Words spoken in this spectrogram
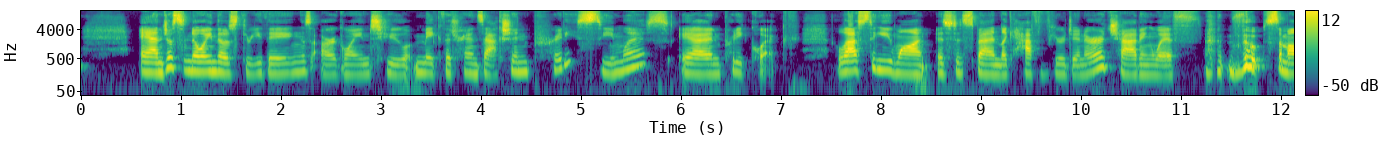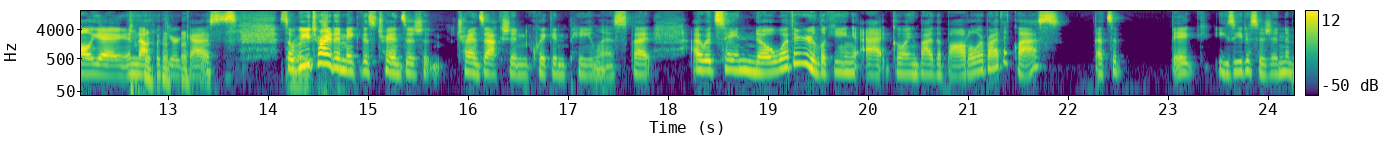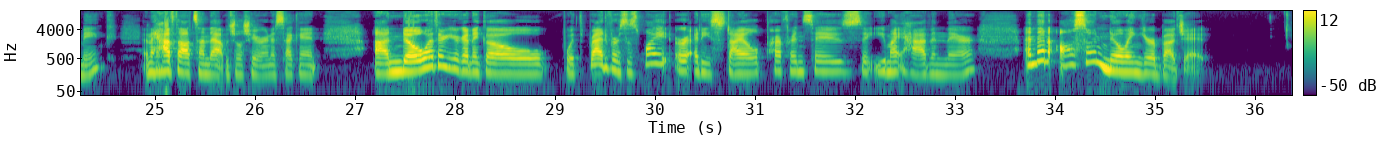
And just knowing those three things are going to make the transaction pretty seamless and pretty quick. The last thing you want is to spend like half of your dinner chatting with the sommelier and not with your guests. So right. we try to make this transition transaction quick and painless, but I would say know whether you're looking at going by the bottle or by the glass. That's a big, easy decision to make. And I have thoughts on that, which I'll share in a second. Uh, know whether you're going to go with red versus white or any style preferences that you might have in there. And then also knowing your budget.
